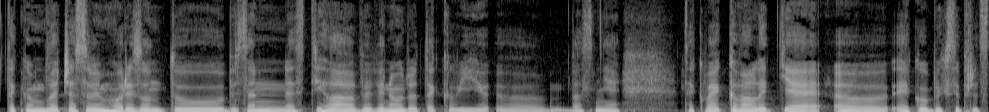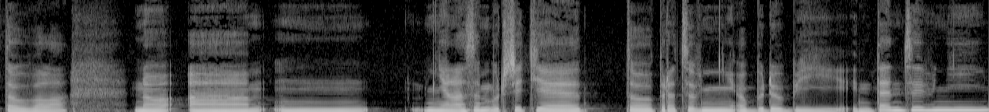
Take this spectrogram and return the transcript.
v takovémhle časovém horizontu by se nestihla vyvinout do takový ehm, vlastně takové kvalitě, ehm, jakou bych si představovala. No a mm, měla jsem určitě to pracovní období intenzivní,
